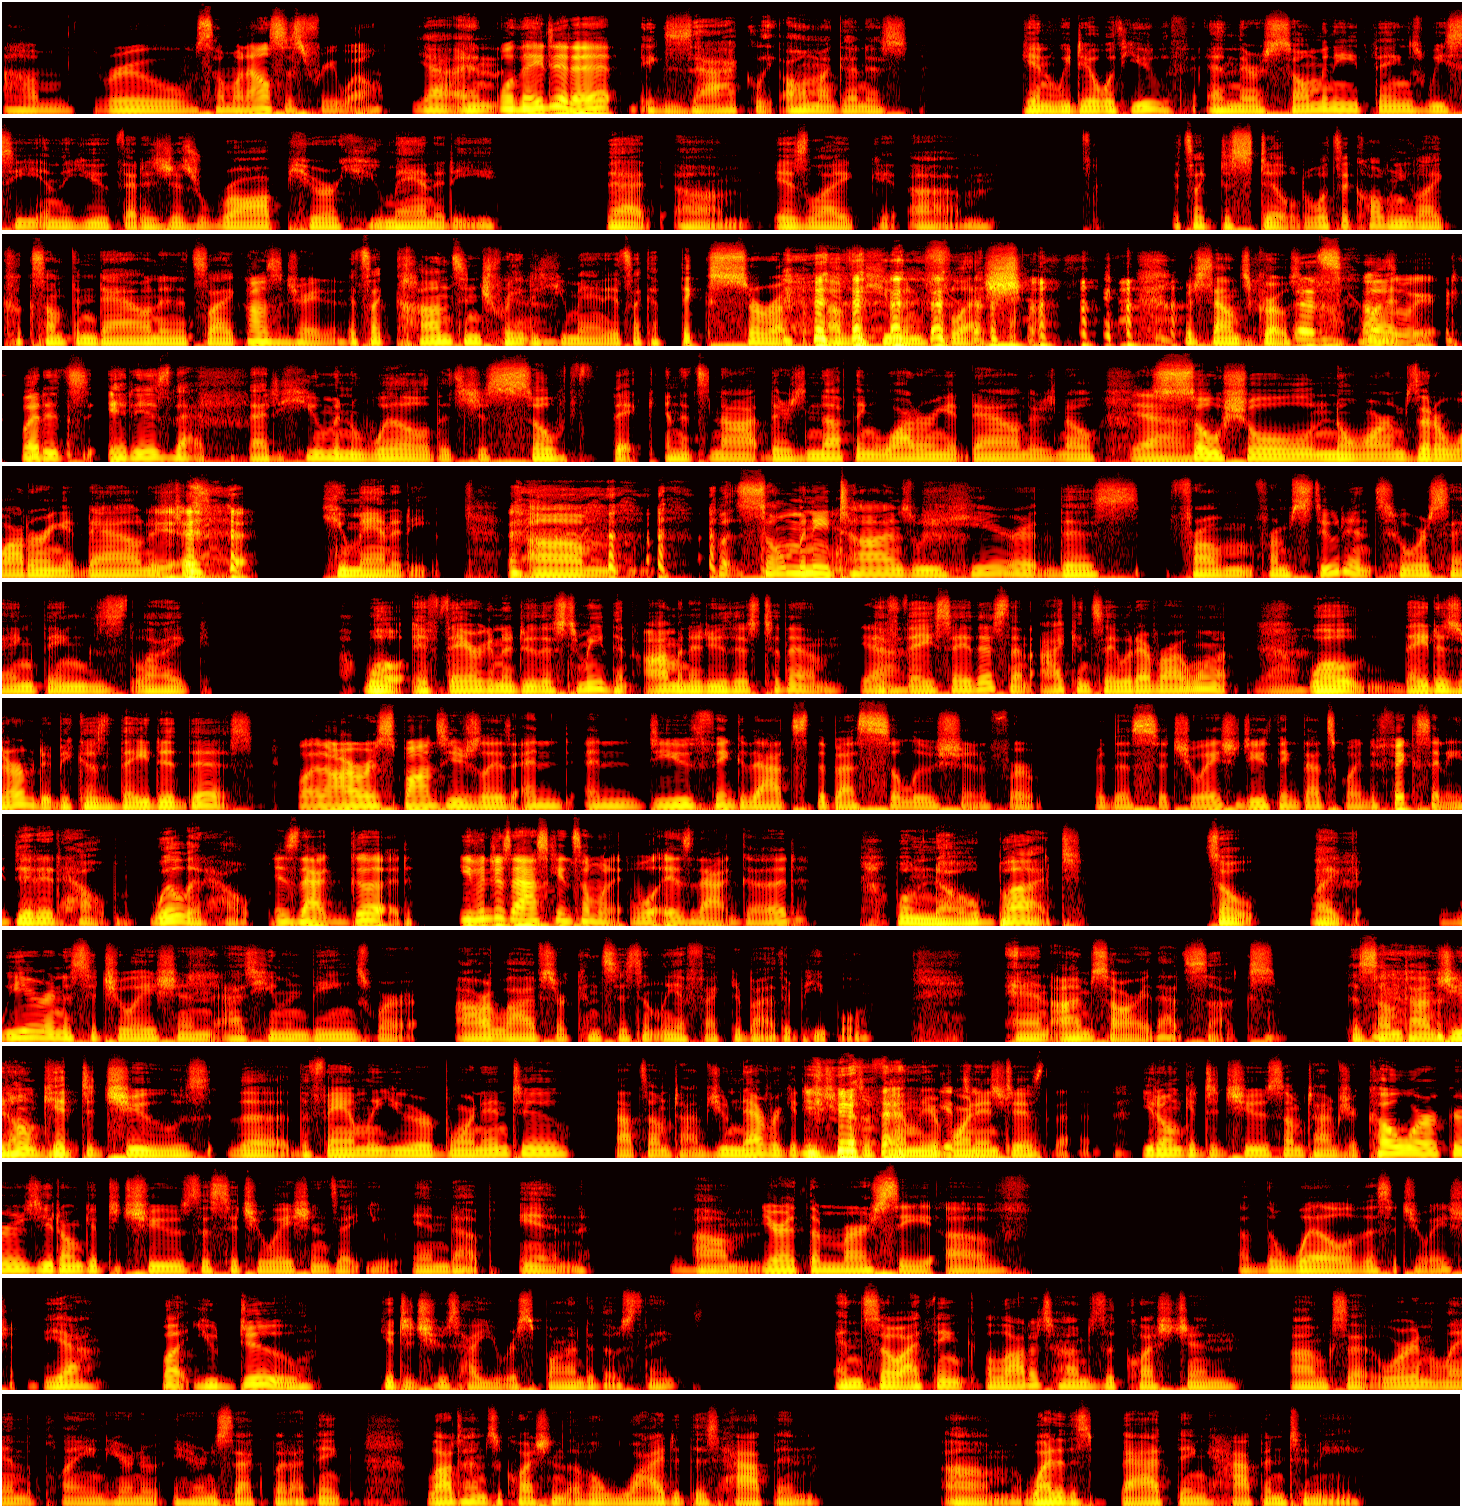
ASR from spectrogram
um, through someone else's free will. Yeah, and Well, they did it. exactly. Oh my goodness. Again, we deal with youth, and there's so many things we see in the youth that is just raw, pure humanity that um, is like um, it's like distilled. What's it called when you like cook something down and it's like Concentrated. it's like concentrated Yeah. humanity. It's like a thick syrup of the human flesh, which sounds gross. That sounds but weird. but it's it is that that human will that's just so thick and it's not there's nothing watering it down there's no Yeah. social norms that are watering it down it's Yeah. just humanity um but so many times we hear this from from students who are saying things like well if they are going to do this to me then i'm going to do this to them Yeah. if they say this then i can say whatever i want yeah. well they deserved it because they did this Well, and our response usually is, and and do you think that's the best solution for for this situation? Do you think that's going to fix anything? did it help will it help Is that good? Even just asking someone, well, is that good? Well, no, but so like we are in a situation as human beings where our lives are consistently affected by other people. And I'm sorry that sucks. Because sometimes you don't get to choose the the family you were born into. Not sometimes. You never get to choose the family you're born into. that. You don't get to choose sometimes your coworkers. You don't get to choose the situations that you end up in. Mhm. Um, You're at the mercy of of the will of the situation. Yeah. But you do get to choose how you respond to those things. And so I think a lot of times the question, because we're going to land the plane here in, a, here in a sec, but I think a lot of times the question of a, why did this happen? Um, why did this bad thing happen to me?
